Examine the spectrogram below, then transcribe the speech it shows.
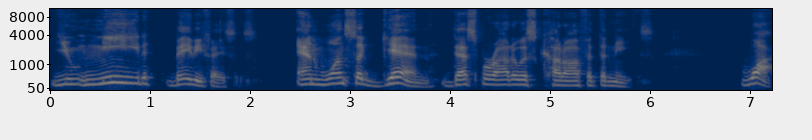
You need baby faces. And once again, Desperado is cut off at the knees. Why?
